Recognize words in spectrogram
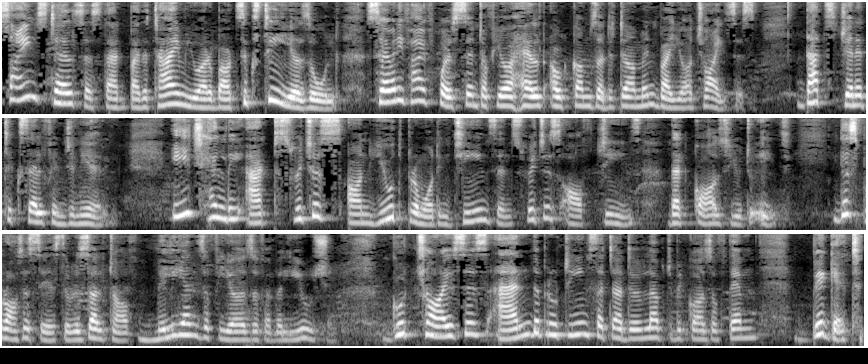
Science tells us that by the time you are about 60 years old, 75% of your health outcomes are determined by your choices. That's genetic self engineering. Each healthy act switches on youth promoting genes and switches off genes that cause you to age. This process is the result of millions of years of evolution. Good choices and the proteins that are developed because of them beget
